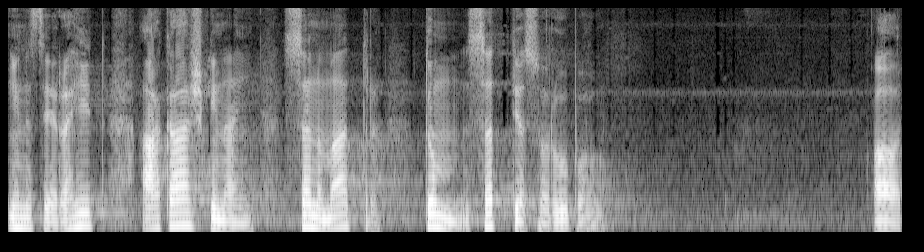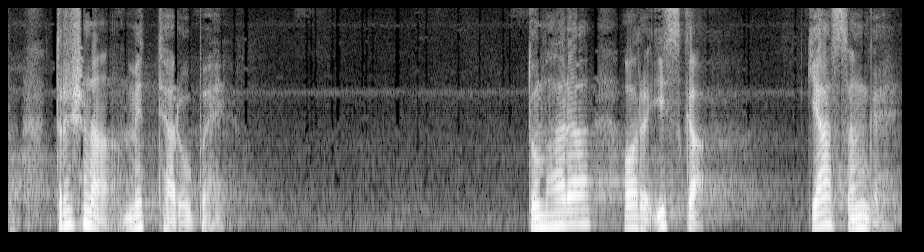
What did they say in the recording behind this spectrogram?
इनसे रहित आकाश की नाई, सन मात्र, तुम सत्य स्वरूप हो। और तृष्णा मिथ्या रूप है। तुम्हारा और इसका क्या संग है?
